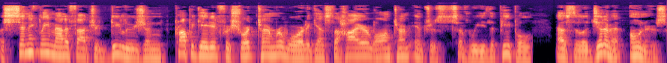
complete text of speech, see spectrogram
a cynically manufactured delusion propagated for short term reward against the higher long term interests of we the people as the legitimate owners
